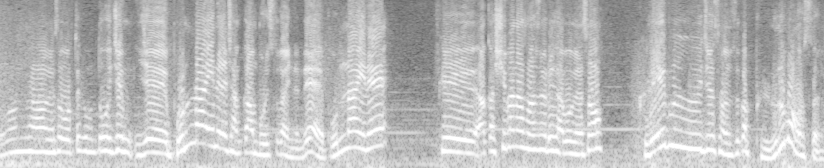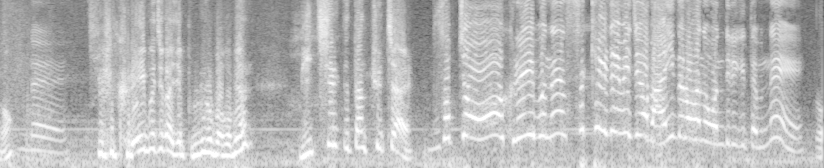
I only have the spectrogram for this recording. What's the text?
그런 상황에서 어떻게 보면 또 지금 이제 본 라인을 잠깐 볼 수가 있는데 본 라인에 그 아까 시바나 선수를 잡으면서 그레이브즈 선수가 블루를 먹었어요. 네. 그레이브즈가 이제 블루를 먹으면 미칠 듯한 Q짤. 무섭죠. 그레이브는 스킬 데미지가 많이 들어가는 원딜이기 때문에 어,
